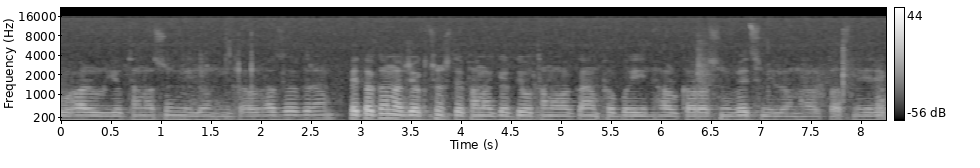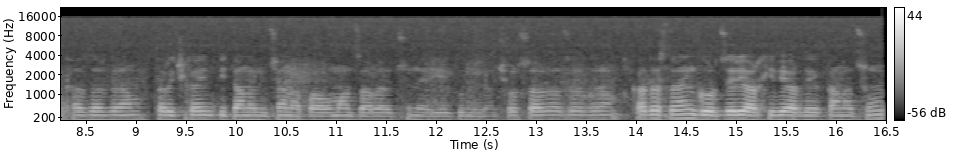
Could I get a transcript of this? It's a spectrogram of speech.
270 միլիոն 500 հազար դրամ, պետական աջակցություն Ստեփանակերտի օթանավակայան ՓԲ-ին 146 միլիոն 113 հազար դրամ, թռիչքային պիտանելիության ապահովման ծառայություններ 2 միլիոն 400 հազար դրամ, կադաստրային գործերի արխիվի արդիականացում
